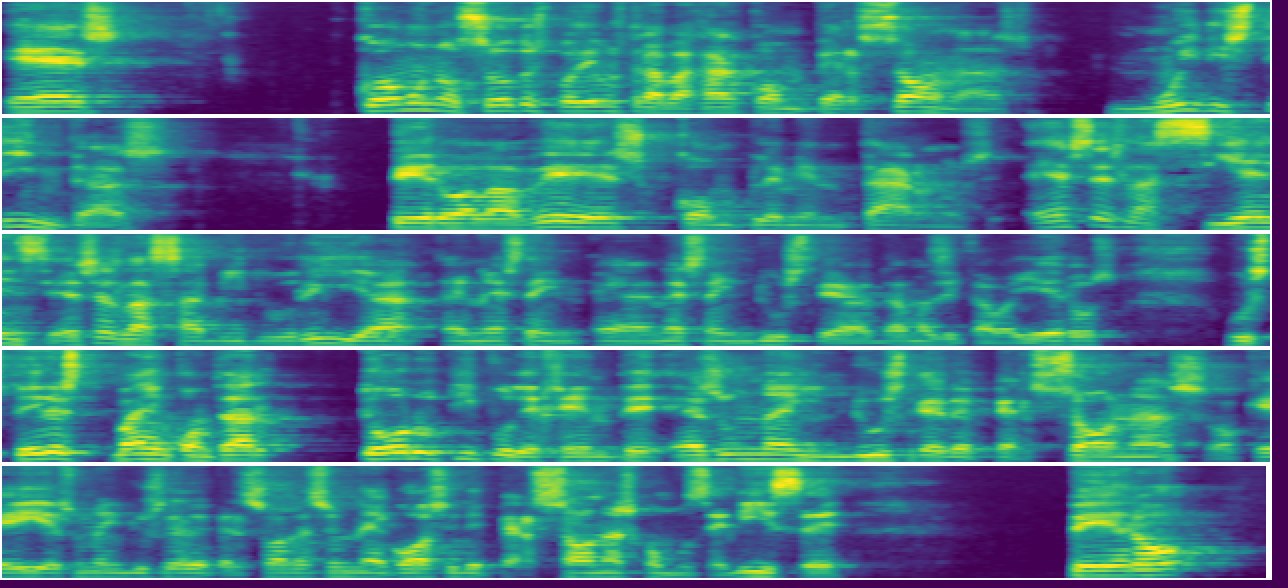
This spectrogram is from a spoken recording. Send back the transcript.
es cómo nosotros podemos trabajar con personas muy distintas, pero a la vez complementarnos. Esa es la ciencia, esa es la sabiduría en esta, en esta industria, damas y caballeros. Ustedes van a encontrar todo tipo de gente, es una industria de personas, ¿ok? Es una industria de personas, es un negocio de personas, como se dice, pero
